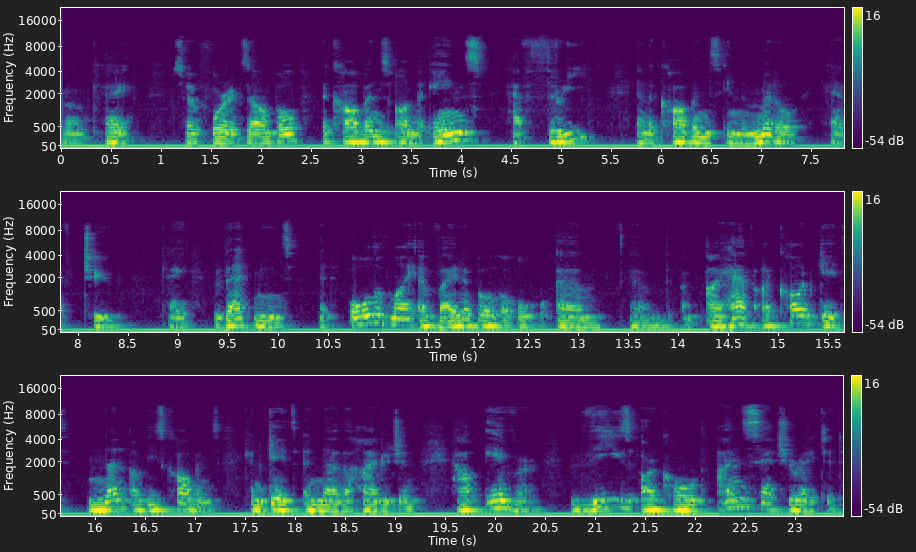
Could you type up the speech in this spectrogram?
Okay, so for example, the carbons on the ends have three and the carbons in the middle have two. Okay, that means that all of my available um, um, I have, I can't get, none of these carbons can get another hydrogen. However, these are called unsaturated.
